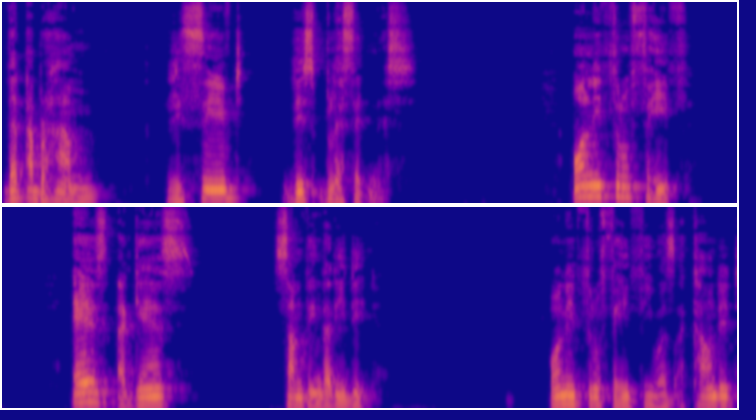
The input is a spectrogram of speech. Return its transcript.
that Abraham received this blessedness. Only through faith as against something that he did. Only through faith he was accounted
